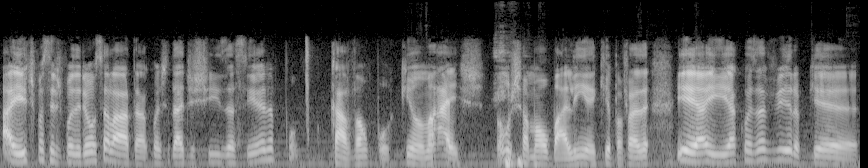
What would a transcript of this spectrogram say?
Aí, tipo assim, eles poderiam, sei lá, ter uma quantidade de X assim, pô, cavar um pouquinho mais. Vamos chamar o balinha aqui pra fazer. E aí a coisa vira, porque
